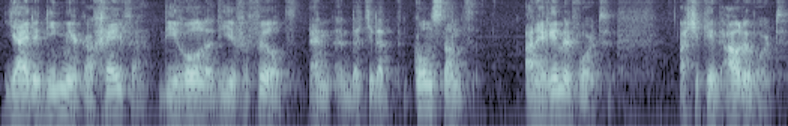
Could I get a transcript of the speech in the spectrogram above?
jij dit niet meer kan geven. Die rollen die je vervult. En, en dat je dat constant aan herinnerd wordt als je kind ouder wordt.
